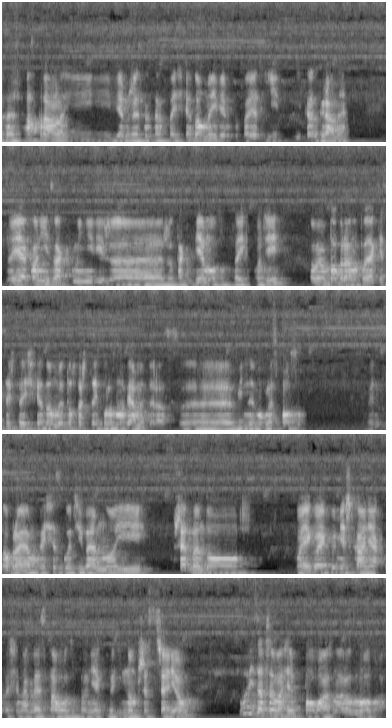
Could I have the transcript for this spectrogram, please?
to, jest astral i wiem, że jestem teraz tutaj świadomy i wiem, co to jest i, i to jest grane. No i jak oni zakminili, że, że tak wiem, o co tutaj chodzi, to mówią, dobra, no to jak jesteś tutaj świadomy, to chodź tutaj porozmawiamy teraz e, w inny w ogóle sposób. Więc dobra, ja mówię, się zgodziłem, no i wszedłem do mojego jakby mieszkania, które się nagle stało zupełnie jakby inną przestrzenią. No i zaczęła się poważna rozmowa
